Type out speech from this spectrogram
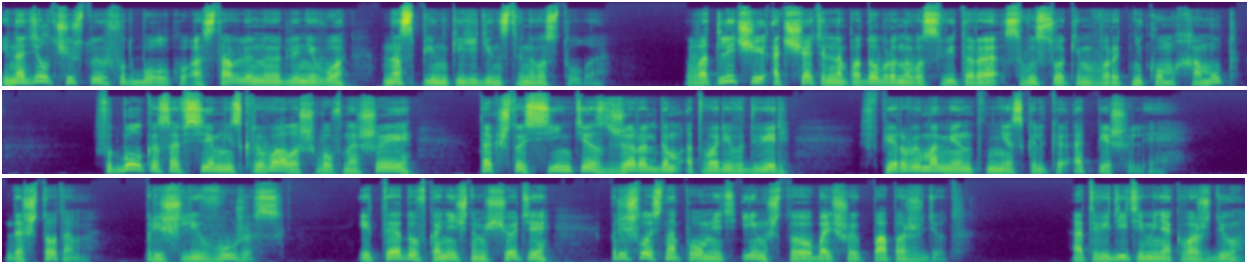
и надел чистую футболку, оставленную для него на спинке единственного стула. В отличие от тщательно подобранного свитера с высоким воротником хомут, футболка совсем не скрывала швов на шее, так что Синтия с Джеральдом, отворив дверь, в первый момент несколько опешили. Да что там, пришли в ужас. И Теду в конечном счете пришлось напомнить им, что большой папа ждет. «Отведите меня к вождю»,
